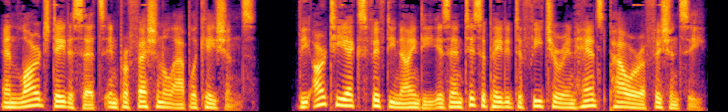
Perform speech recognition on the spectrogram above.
and large datasets in professional applications. The RTX 5090 is anticipated to feature enhanced power efficiency,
